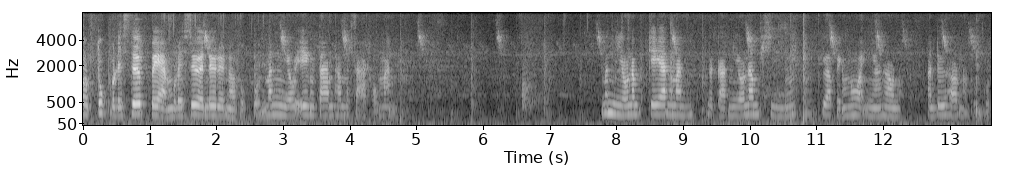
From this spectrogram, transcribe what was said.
เอาตุกบริเซอร์แป้งบริเซอร์เด้อเลยเนาะทุกคน มันเหนียวเองตามธรรมชาติของมัน มันเหนียวน้ำแกนมันแล้วก็เหนียวน้ำขิงเพื่อเป็นหน่วยอหยังเฮาเนาะอันเดือเฮาเนาะทุกคน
